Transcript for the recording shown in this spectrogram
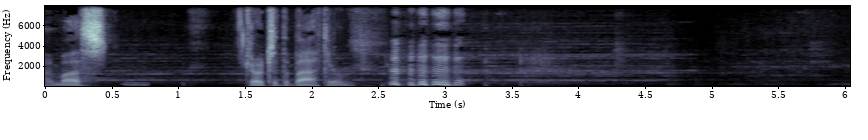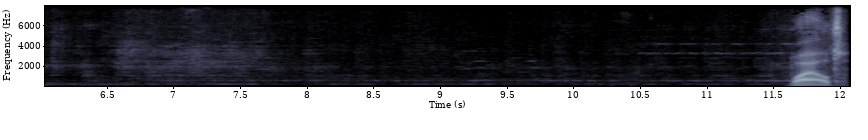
I must go to the bathroom. Wild.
